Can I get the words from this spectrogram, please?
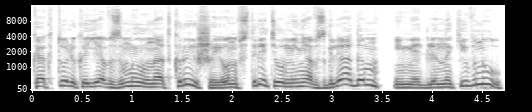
Как только я взмыл над крышей, он встретил меня взглядом и медленно кивнул.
